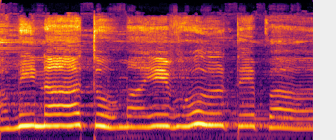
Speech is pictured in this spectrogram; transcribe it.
আমি না তোমায় ভুলতে পারি।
